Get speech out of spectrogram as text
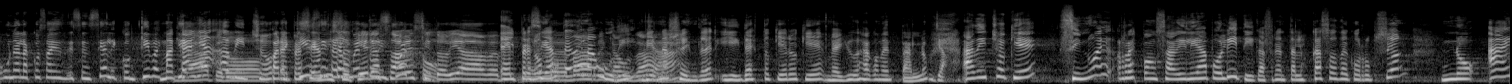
una de las cosas esenciales, ¿con qué va Macaya ha dicho, ¿para el presidente ni sabe si todavía El presidente de la UDI, Mirna Schindler, y de esto quiero que me ayudes a comentarlo, ha dicho que si no hay responsabilidad política frente a los casos de corrupción, no hay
